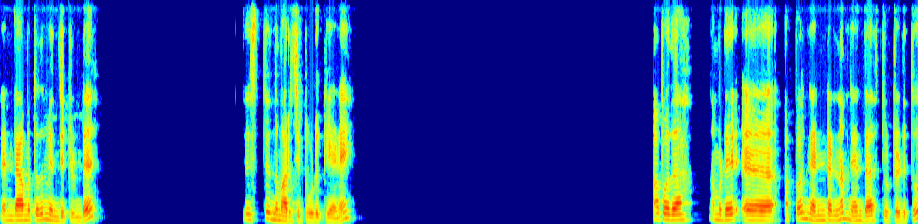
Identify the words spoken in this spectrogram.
രണ്ടാമത്തതും വെന്തിട്ടുണ്ട്. ജസ്റ്റ് ഒന്ന് മറിച്ചിട്ട് കൊടുക്കുകയാണേ. അപ്പോൾ ഇതാ നമ്മുടെ അപ്പം രണ്ടെണ്ണം ഞാൻ എന്താ ചുട്ടെടുത്തു.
